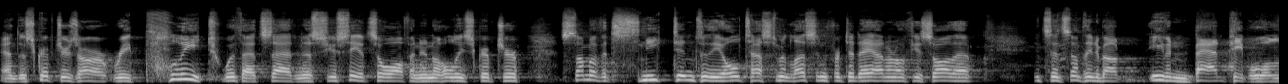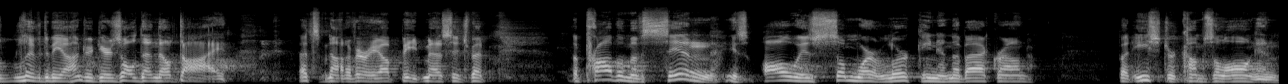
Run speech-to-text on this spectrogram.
And the scriptures are replete with that sadness. You see it so often in the Holy Scripture. Some of it sneaked into the Old Testament lesson for today. I don't know if you saw that. It said something about even bad people will live to be 100 years old, then they'll die. That's not a very upbeat message, but the problem of sin is always somewhere lurking in the background. But Easter comes along and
